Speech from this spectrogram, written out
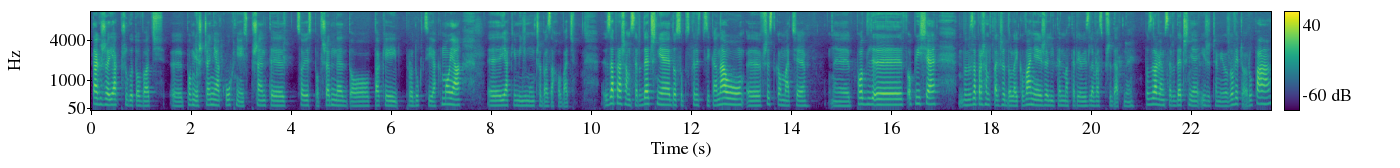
także jak przygotować y, pomieszczenia, kuchnie i sprzęty, co jest potrzebne do takiej produkcji jak moja, jakie minimum trzeba zachować. Zapraszam serdecznie do subskrypcji kanału. Wszystko macie pod, w opisie. Zapraszam także do lajkowania, jeżeli ten materiał jest dla Was przydatny. Pozdrawiam serdecznie i życzę miłego wieczoru. Pa!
